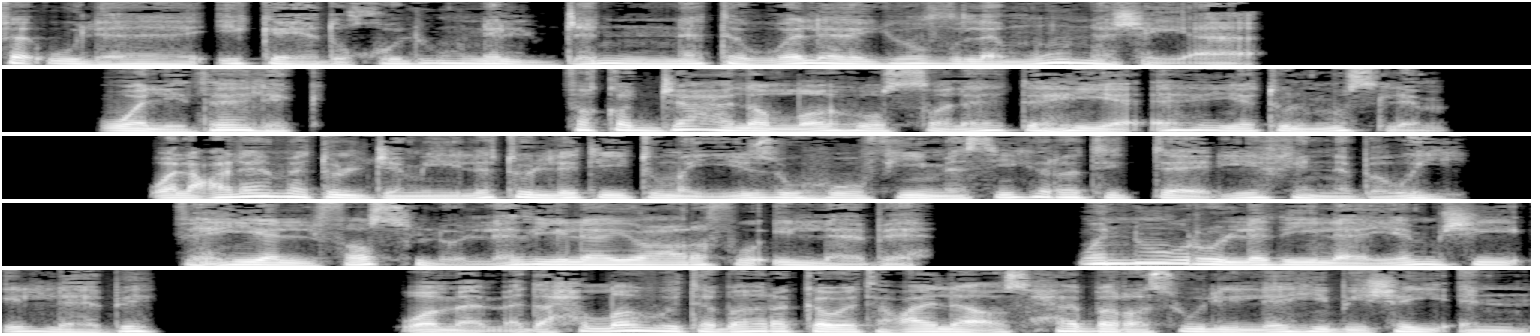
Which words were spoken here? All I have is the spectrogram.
فأولئك يدخلون الجنة ولا يظلمون شيئا. ولذلك فقد جعل الله الصلاة هي آية المسلم. والعلامة الجميلة التي تميزه في مسيرة التاريخ النبوي فهي الفصل الذي لا يعرف إلا به والنور الذي لا يمشي إلا به. وما مدح الله تبارك وتعالى أصحاب رسول الله بشيء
